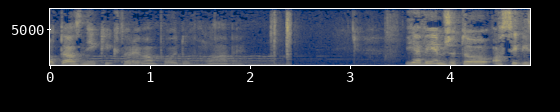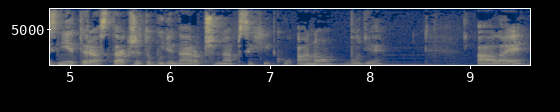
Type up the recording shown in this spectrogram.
otázniky, ktoré vám pôjdu v hlave. Ja viem, že to asi vyznie teraz tak, že to bude náročné na psychiku. Áno, bude. Ale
